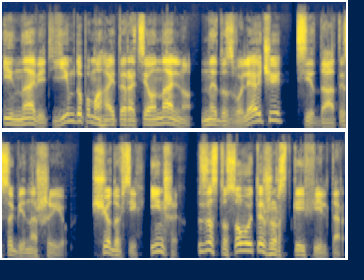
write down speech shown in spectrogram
і навіть їм допомагайте раціонально, не дозволяючи сідати собі на шию. Щодо всіх інших, застосовуйте жорсткий фільтр,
